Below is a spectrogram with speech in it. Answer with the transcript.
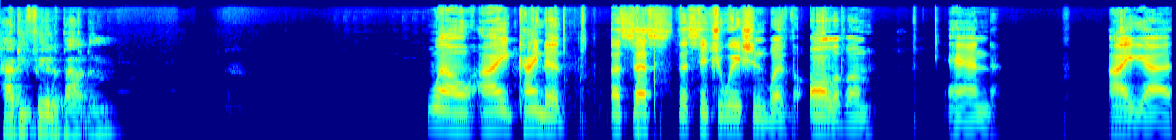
How do you feel about them? Well, I kind of assess the situation with all of them, and I uh,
